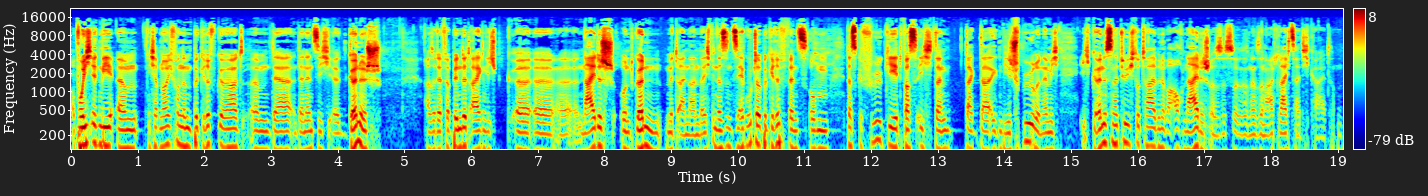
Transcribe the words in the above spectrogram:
Obwohl ich irgendwie, ähm, ich habe neulich von einem Begriff gehört, ähm, der, der nennt sich äh, gönnisch. Also der verbindet eigentlich äh, äh, neidisch und gönnen miteinander. Ich finde, das ist ein sehr guter Begriff, wenn es um das Gefühl geht, was ich dann da, da, irgendwie spüre. Nämlich, ich gönne es natürlich total, bin aber auch neidisch. Also es ist so eine, so eine Art Gleichzeitigkeit. Und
